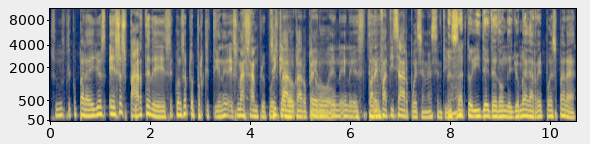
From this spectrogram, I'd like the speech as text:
si me explico, para ellos eso es parte de ese concepto porque tiene, es más amplio. Pues, Sí, claro, pero- claro, pero en, en este- para enfatizar, pues, en ese sentido. ¿no? Exacto, y desde donde yo me agarré, pues, para,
